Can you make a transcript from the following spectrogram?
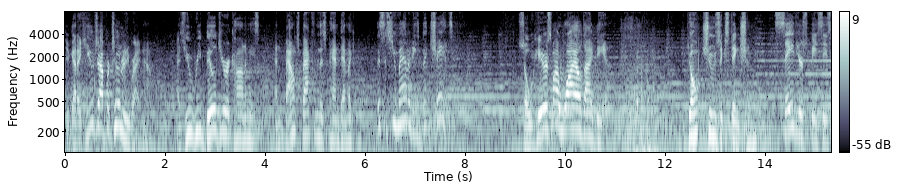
You've got a huge opportunity right now. As you rebuild your economies and bounce back from this pandemic, this is humanity's big chance. So here's my wild idea. Don't choose extinction. Save your species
